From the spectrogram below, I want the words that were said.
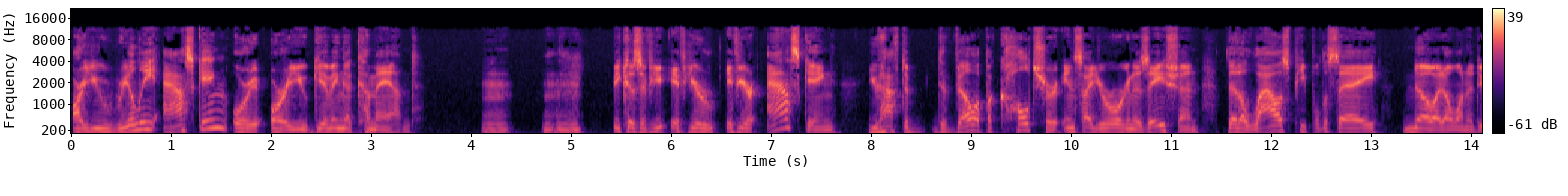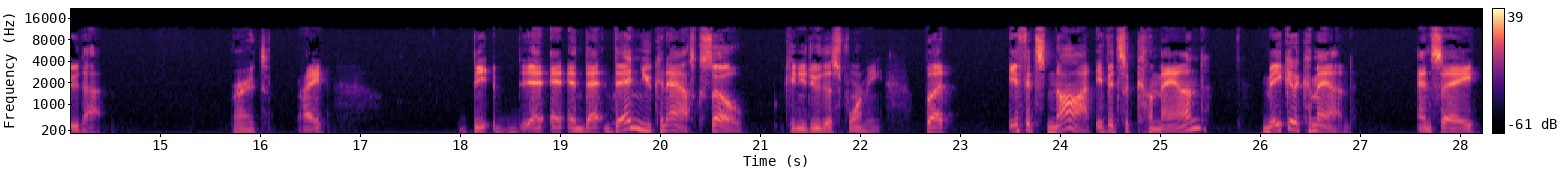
Are you really asking or, or are you giving a command? Mm-hmm. Because if you, if you're, if you're asking, you have to develop a culture inside your organization that allows people to say, no, I don't want to do that. Right. Right be, and that then you can ask, so can you do this for me? But if it's not, if it's a command, make it a command and say,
